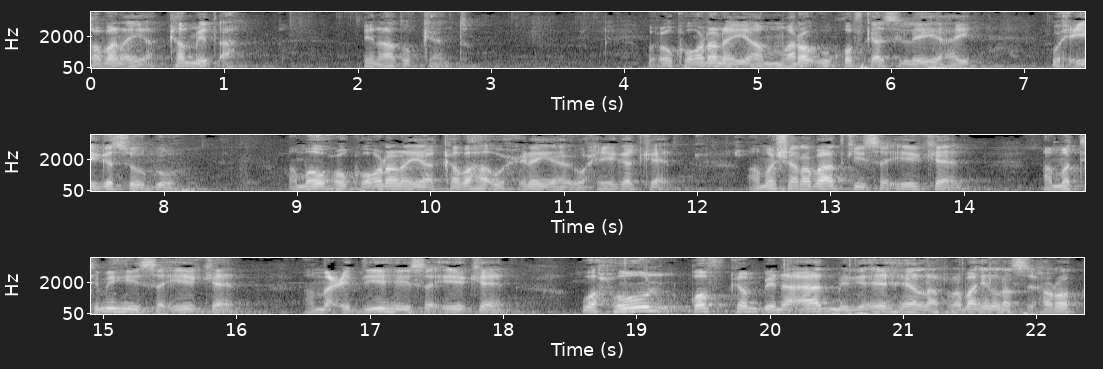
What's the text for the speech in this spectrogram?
qabanaya ka mid ah inaad u keento wuxuu ku odhanayaa maro uu qofkaasi leeyahay wax iiga soo goo ama wuxuu ku odhanayaa kabaha uu xidhan yahay wax iiga keen ama sharabaadkiisa ii keen ama timihiisa ii keen ama ciddiyihiisa ii keen. Waxuun qofkan bini aadmiga ahee la raba in la sixro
